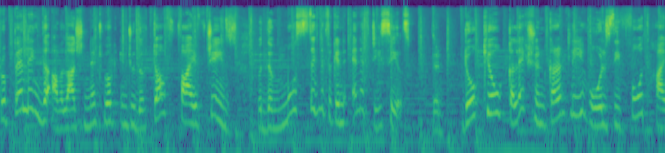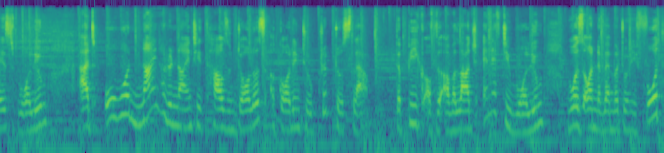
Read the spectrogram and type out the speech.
propelling the Avalanche network into the top 5 chains with the most significant NFT sales. The Dokyo collection currently holds the fourth highest volume at over $990,000 according to CryptoSlam. The peak of the Avalanche NFT volume was on November 24th,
